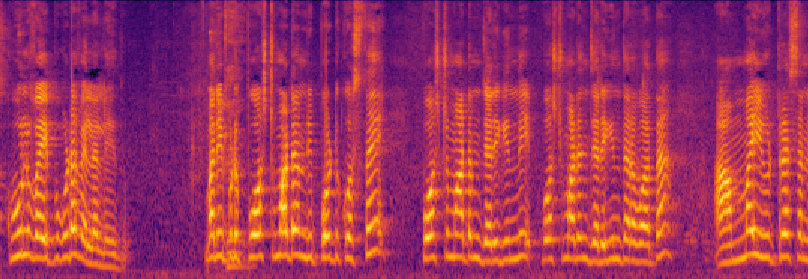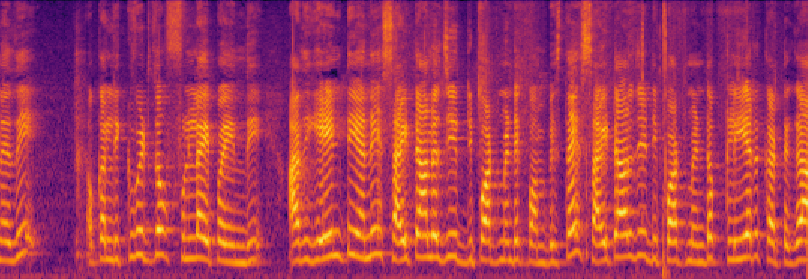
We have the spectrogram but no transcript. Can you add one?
స్కూల్ వైపు కూడా వెళ్ళలేదు. మరి ఇప్పుడు పోస్ట్ మార్టం రిపోర్ట్కి వస్తే పోస్ట్ మార్టం జరిగింది. పోస్ట్ మార్టం జరిగిన తర్వాత ఆ అమ్మాయి యూట్రస్ అనేది ఒక లిక్విడ్తో ఫుల్ అయిపోయింది. అది ఏంటి అని సైటాలజీ డిపార్ట్మెంట్కి పంపిస్తే సైటాలజీ డిపార్ట్మెంట్ క్లియర్ కట్గా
